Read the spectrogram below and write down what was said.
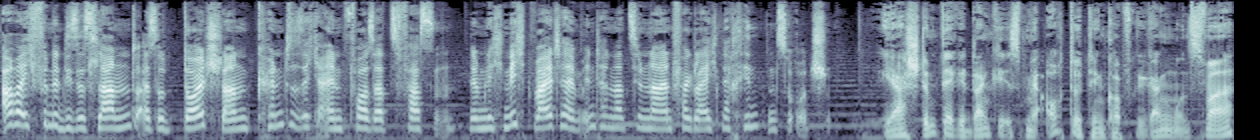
Aber ich finde, dieses Land, also Deutschland, könnte sich einen Vorsatz fassen. Nämlich nicht weiter im internationalen Vergleich nach hinten zu rutschen. Ja, stimmt, der Gedanke ist mir auch durch den Kopf gegangen. Und zwar,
